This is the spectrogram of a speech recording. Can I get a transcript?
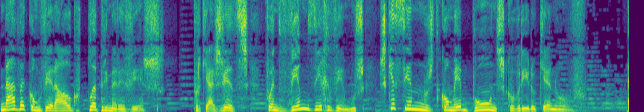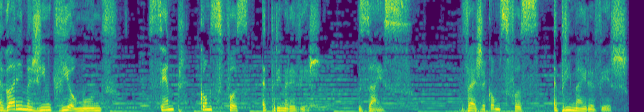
Nada como ver algo pela primeira vez. Porque às vezes, quando vemos e revemos, esquecemos-nos de como é bom descobrir o que é novo. Agora imagine que viu o mundo sempre como se fosse a primeira vez. Zais. Veja como se fosse a primeira vez.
